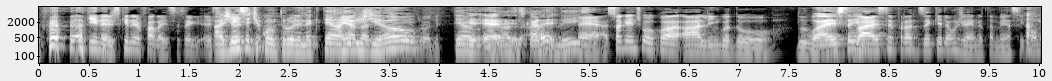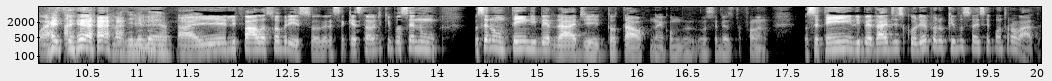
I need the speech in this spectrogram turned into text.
Skinner, Skinner fala isso. Esse- esse Agência é de Skinner. controle, né? Que tem a Tem religião, tem a, É, é, as, esse cara as é- leis. É, só que a gente colocou a, a língua do, Do Einstein. do Einstein pra dizer que ele é um gênio também, assim como Einstein. Mas ele é. Aí ele fala sobre isso, sobre essa questão de que você não, você não tem liberdade total, né? Como você mesmo está falando. Você tem liberdade de escolher pelo que você vai ser controlado.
